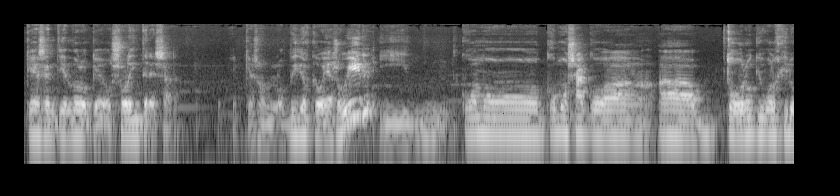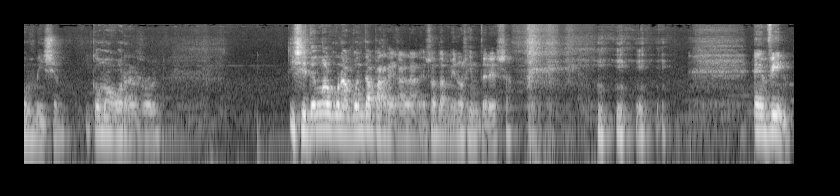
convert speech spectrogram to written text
Que es entiendo lo que os suele interesar que son los vídeos que voy a subir y cómo, cómo saco a, todo lo que hubo el Hero Mission y cómo hago reroll. Y si tengo alguna cuenta para regalar, eso también os interesa. en fin,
